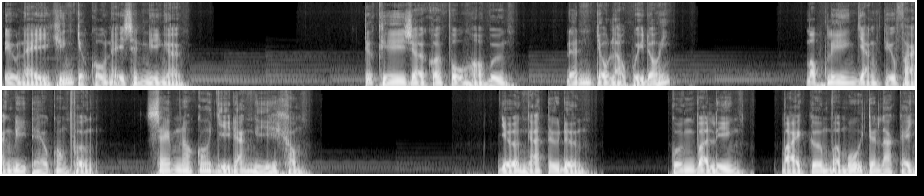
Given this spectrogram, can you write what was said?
Điều này khiến cho cô nảy sinh nghi ngờ. Trước khi rời khỏi phủ họ vương, Đến chỗ lão quỷ đói Mộc Liên dặn Tiểu Phạn đi theo con Phượng, Xem nó có gì đáng nghi hay không. Giữa ngã tư đường, Quân và Liên Bài cơm và muối trên lá cây.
